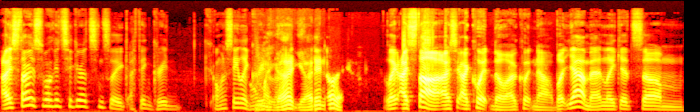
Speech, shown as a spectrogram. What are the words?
I started smoking cigarettes since like I think grade. I want to say like Oh my 11. god, yo, I didn't know that. Like I stopped. I I quit though. I quit now. But yeah, man. Like it's um,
